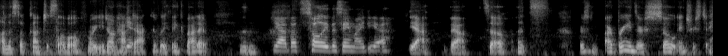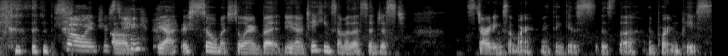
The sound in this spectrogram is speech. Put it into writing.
on a subconscious level where you don't have yeah. to actively think about it. And yeah, that's totally the same idea. Yeah, yeah. So it's there's our brains are so interesting. so interesting. um, yeah, there's so much to learn, but you know, taking some of this and just starting somewhere i think is is the important piece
